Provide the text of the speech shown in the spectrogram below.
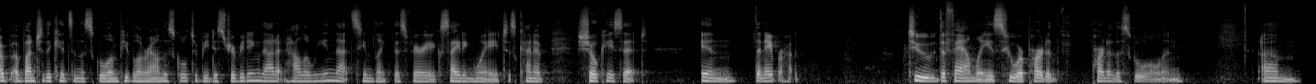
a, bunch of the kids in the school and people around the school to be distributing that at Halloween, that seemed like this very exciting way to kind of showcase it in the neighborhood to the families who are part of part of the school and um,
